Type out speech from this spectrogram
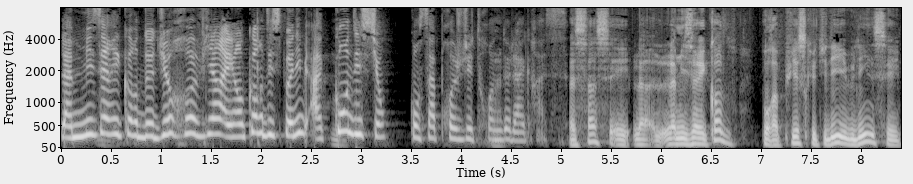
la miséricorde de Dieu revient et est encore disponible à condition qu'on s'approche du trône de la grâce. Ça, c'est la, miséricorde. Pour appuyer ce que tu dis, Evelyne, c'est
